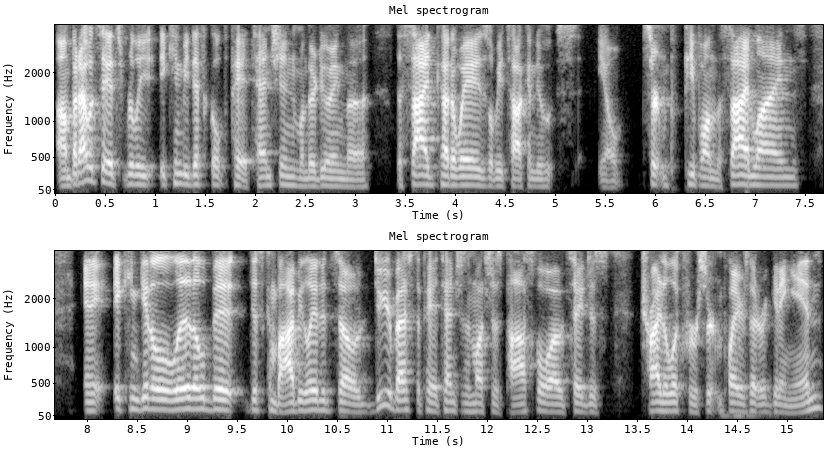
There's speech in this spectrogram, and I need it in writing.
Um, but i would say it's really it can be difficult to pay attention when they're doing the the side cutaways. They'll be talking to you know certain people on the sidelines and it, it, can get a little bit discombobulated. So do your best to pay attention as much as possible. I would say just try to look for certain players that are getting in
